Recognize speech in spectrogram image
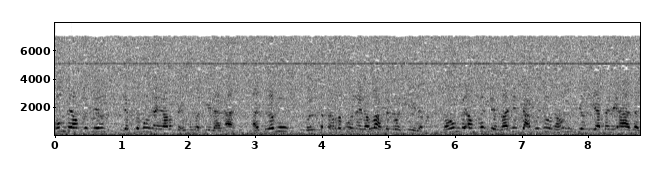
هم بأنفسهم يبتغون إلى ربهم الوسيلة الآن. أسلموا ويتقربون إلى الله بالوسيلة. فهم بأنفسهم هذه تعبدونهم يا بني آدم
